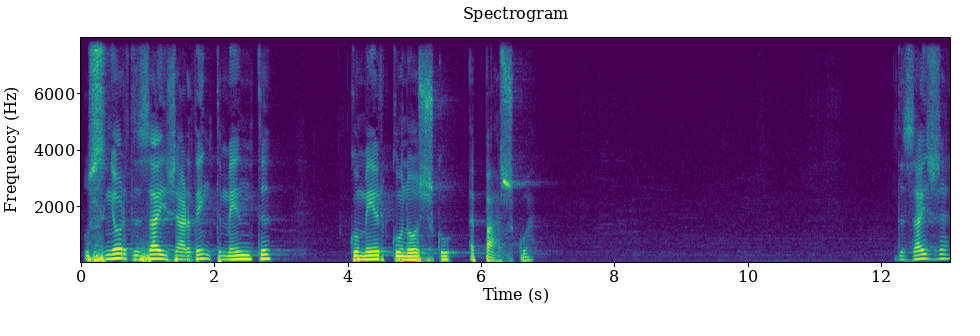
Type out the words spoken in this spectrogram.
o Senhor deseja ardentemente comer conosco a Páscoa. Deseja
